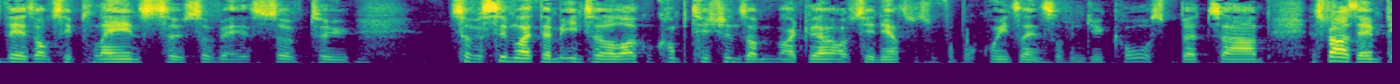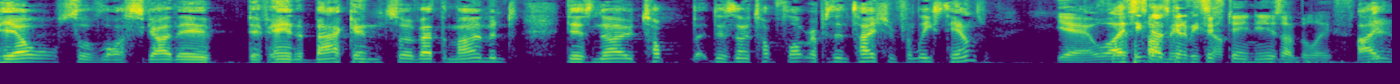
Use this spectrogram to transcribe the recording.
there's obviously plans to sort of sort of to sort of assimilate them into the local competitions. Um, like there are obviously announcements from Football Queensland sort of in due course, but um, as far as the NPL sort of likes to go, they they've handed back, and sort of at the moment there's no top there's no top flight representation for at least Townsville. Yeah, well, I think that's going to be 15 something. years, I believe. I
